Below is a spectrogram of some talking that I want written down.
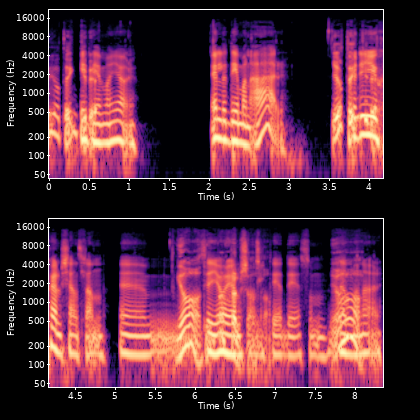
Jag tänker I det. det man gör. Eller det man är. Jag För det är ju det. självkänslan. Eh, ja, det är självkänslan. Det är det som ja. den man är.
